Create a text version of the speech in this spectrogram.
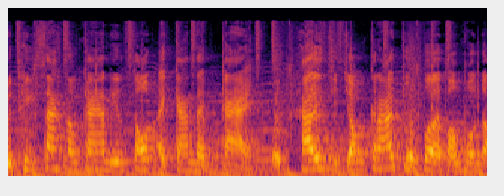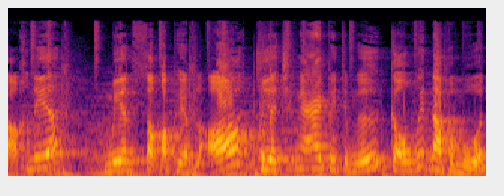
វិធីសាស្ត្រក្នុងការរៀនសូត្រឲ្យកាន់តែពូកែហើយជាចុងក្រោយជូនពរឲ្យបងប្អូនទាំងអស់គ្នា មានសុខភាពល្អជាឆ្ងាយពីជំងឺ Covid-19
